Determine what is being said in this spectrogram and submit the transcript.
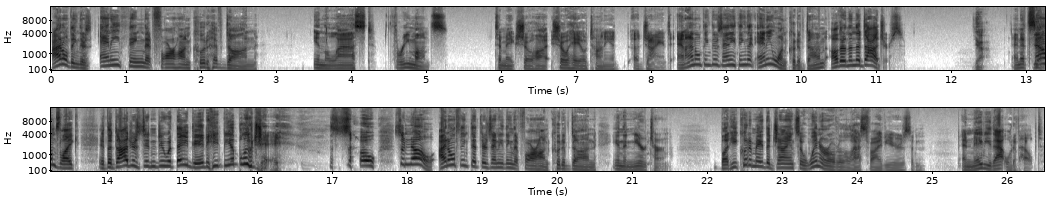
I don't think there's anything that Farhan could have done in the last three months to make Shohei, Shohei Ohtani a, a, giant. And I don't think there's anything that anyone could have done other than the Dodgers. Yeah. And it sounds yeah. like if the Dodgers didn't do what they did, he'd be a Blue Jay. so, so no, I don't think that there's anything that Farhan could have done in the near term. But he could have made the Giants a winner over the last five years, and and maybe that would have helped.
